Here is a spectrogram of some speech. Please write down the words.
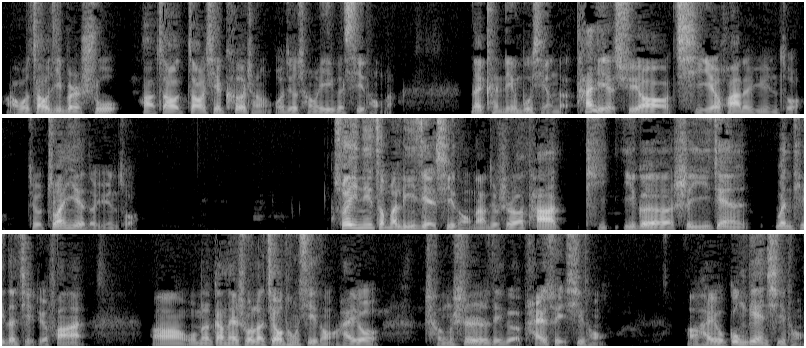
啊？我找几本书啊，找找些课程，我就成为一个系统了？那肯定不行的，它也需要企业化的运作，就专业的运作。所以你怎么理解系统呢？就是说，它提一个是一件问题的解决方案啊。我们刚才说了交通系统，还有城市这个排水系统啊，还有供电系统。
